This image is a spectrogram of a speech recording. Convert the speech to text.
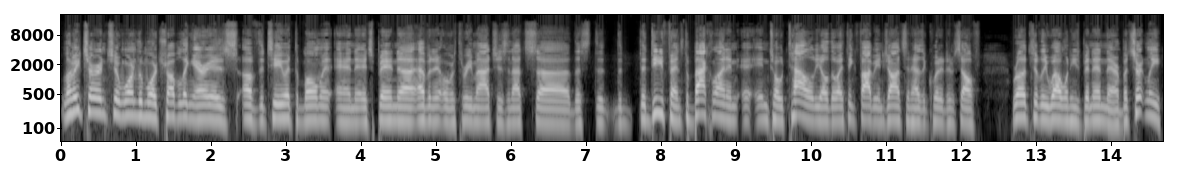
Let me turn to one of the more troubling areas of the team at the moment, and it's been uh, evident over three matches, and that's uh, this, the, the the defense, the back line in, in totality. Although I think Fabian Johnson has acquitted himself relatively well when he's been in there, but certainly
